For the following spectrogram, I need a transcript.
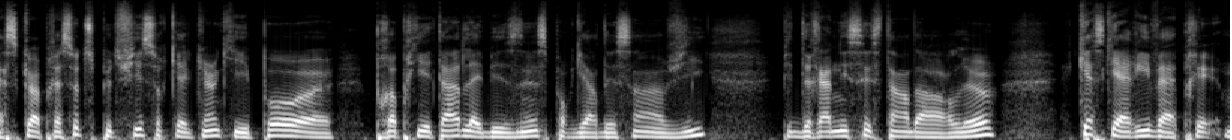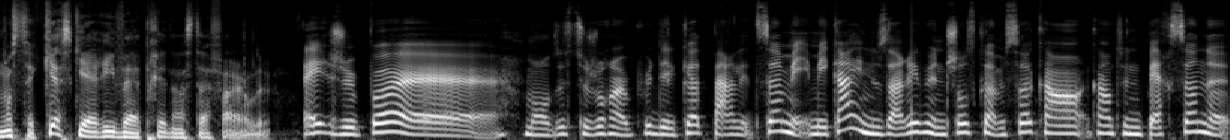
Est-ce qu'après ça, tu peux te fier sur quelqu'un qui n'est pas euh, propriétaire de la business pour garder ça en vie, puis de ramener ces standards-là? Qu'est-ce qui arrive après? Moi, c'était qu'est-ce qui arrive après dans cette affaire-là? Hey, je veux pas. euh, mon Dieu, c'est toujours un peu délicat de parler de ça, mais, mais quand il nous arrive une chose comme ça, quand, quand une personne, euh,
